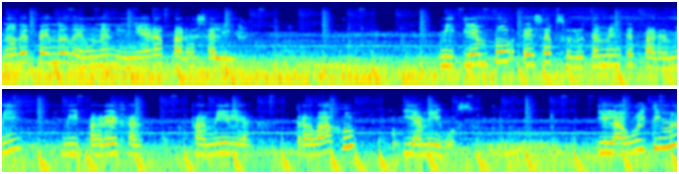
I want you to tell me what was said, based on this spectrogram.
No dependo de una niñera para salir. Mi tiempo es absolutamente para mí, mi pareja, familia, trabajo y amigos. Y la última,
